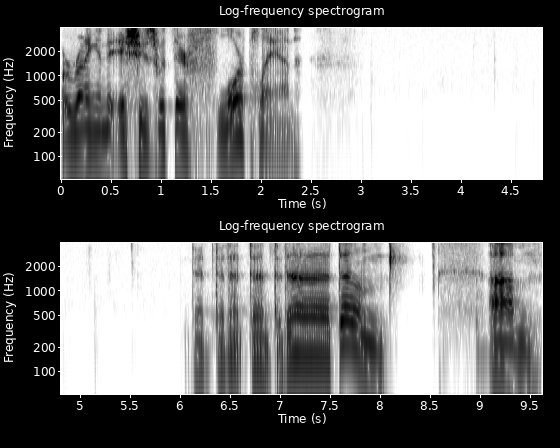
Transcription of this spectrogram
or running into issues with their floor plan. Da, da, da, um,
